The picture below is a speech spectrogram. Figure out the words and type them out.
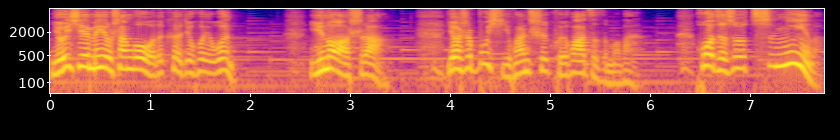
有一些没有上过我的课，就会问一诺老师啊，要是不喜欢吃葵花籽怎么办？或者说吃腻了，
